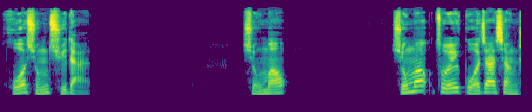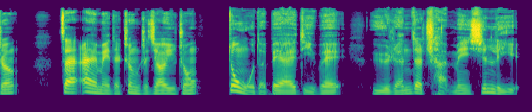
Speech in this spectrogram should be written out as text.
活熊取胆。熊猫，熊猫作为国家象征，在暧昧的政治交易中，动物的悲哀地位与人的谄媚心理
